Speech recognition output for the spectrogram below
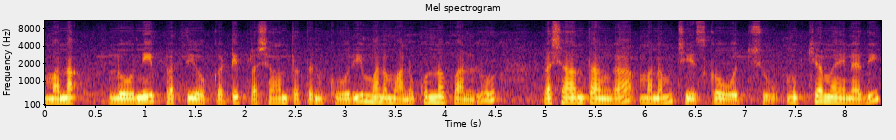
మనలోని ప్రతి ఒక్కటి ప్రశాంతతను కోరి మనం అనుకున్న పనులు ప్రశాంతంగా మనం చేసుకోవచ్చు. ముఖ్యమైనది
